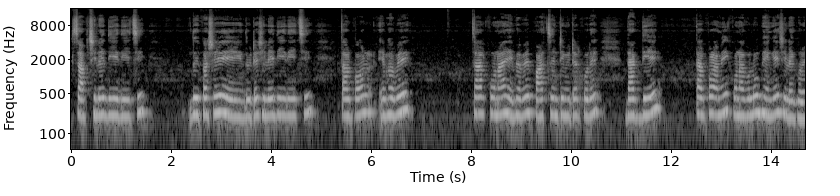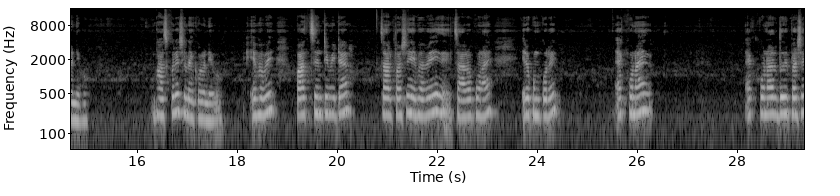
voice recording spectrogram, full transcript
চাপ ছিলে দিয়ে দিয়েছি। দুই পাশে এই দুইটা সিলাই দিয়ে দিয়েছি। তারপর এভাবে চার কোনায় এভাবে পাঁচ সেন্টিমিটার করে দাগ দিয়ে তারপর আমি কোনাগুলো ভেঙে সেলাই করে নেব। ভাঁজ করে সেলাই করে নেব। এভাবে পাঁচ সেন্টিমিটার চারপাশে এভাবে চারো কোনায় এরকম করে এক কোনায় এক কোনার দুই পাশে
